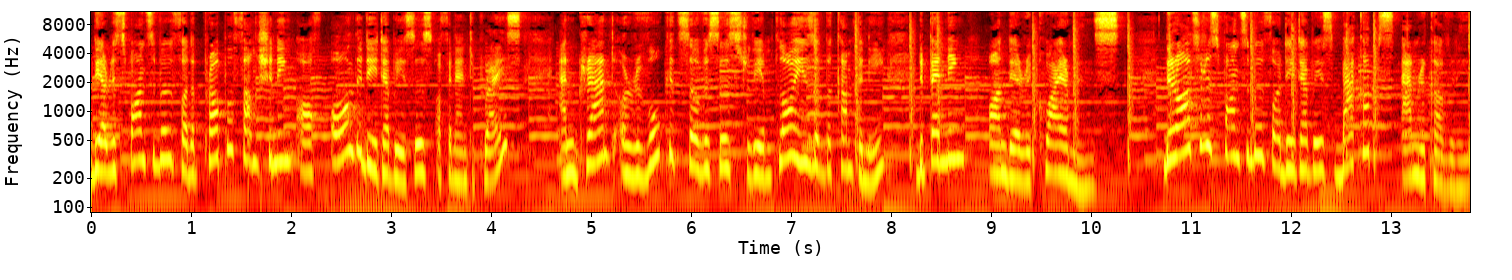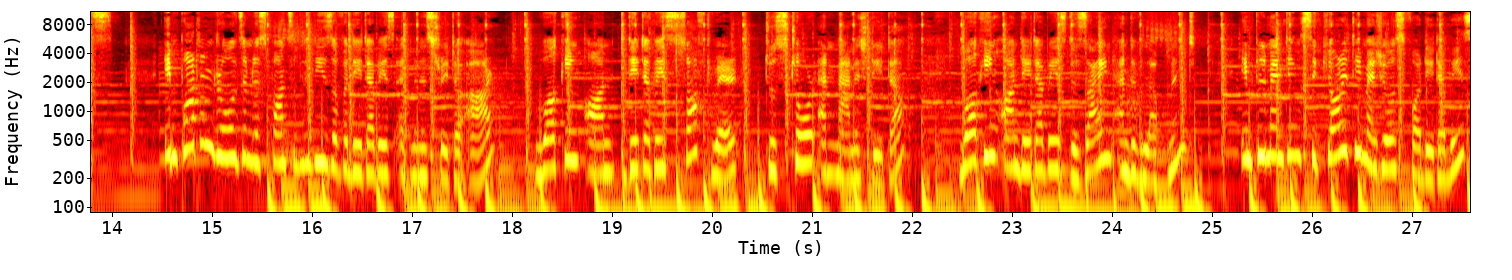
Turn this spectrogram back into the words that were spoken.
They are responsible for the proper functioning of all the databases of an enterprise and grant or revoke its services to the employees of the company depending on their requirements. They're also responsible for database backups and recoveries. Important roles and responsibilities of a database administrator are working on database software to store and manage data, working on database design and development, implementing security measures for database,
